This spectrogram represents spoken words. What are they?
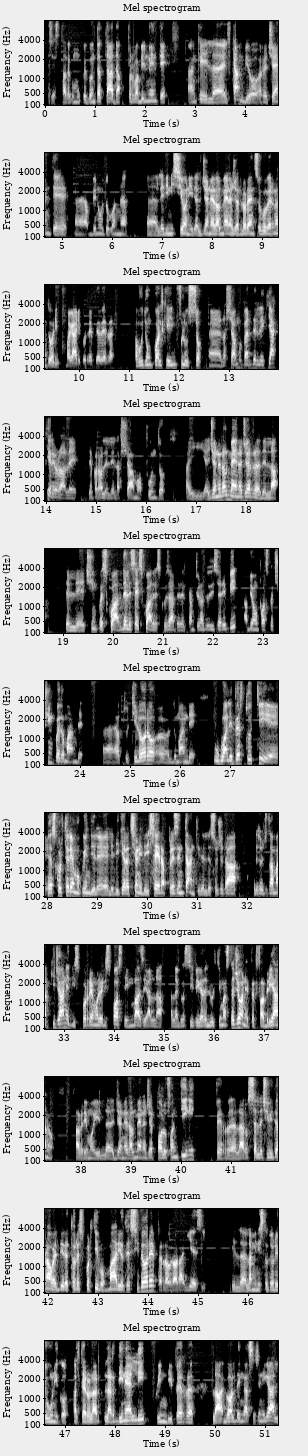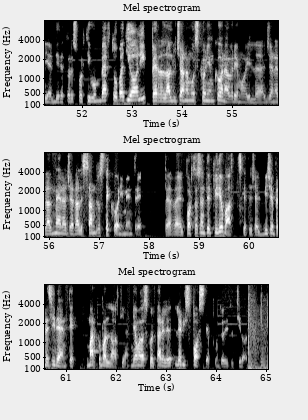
sia stata comunque contattata, probabilmente anche il, il cambio recente eh, avvenuto con eh, le dimissioni del general manager Lorenzo Governatori magari potrebbe aver avuto un qualche influsso. Eh, lasciamo perdere le chiacchiere, ora le, le parole le lasciamo appunto ai, ai general manager della, delle, cinque squadre, delle sei squadre scusate, del campionato di Serie B. Abbiamo posto cinque domande eh, a tutti loro, eh, domande uguali per tutti e ascolteremo quindi le, le dichiarazioni dei sei rappresentanti delle società, delle società, marchigiane e disporremo le risposte in base alla, alla classifica dell'ultima stagione. Per Fabriano avremo il general manager Paolo Fantini, per la Rossella Civitanova il direttore sportivo Mario Tessitore, per l'Aurora Iesi il, l'amministratore unico Altero Lardinelli, quindi per la Golden Gas Senigallia, il direttore sportivo Umberto Badioli, per la Luciana Mosconi Ancona avremo il general manager Alessandro Stecconi, mentre per il Porto Sant'Elpidio Basket c'è il vicepresidente Marco Pallotti. Andiamo ad ascoltare le, le risposte appunto di tutti loro.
